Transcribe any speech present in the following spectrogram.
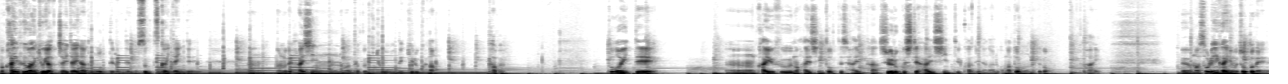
まあ、開封はね今日やっちゃいたいなと思ってるんでもうすぐ使いたいんで、うん、なので配信は多分今日できるかな。多分。届いてうん開封の配信撮って収録して配信っていう感じにはなるかなと思うんだけど。はい。うんまあ、それ以外にもちょっとね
